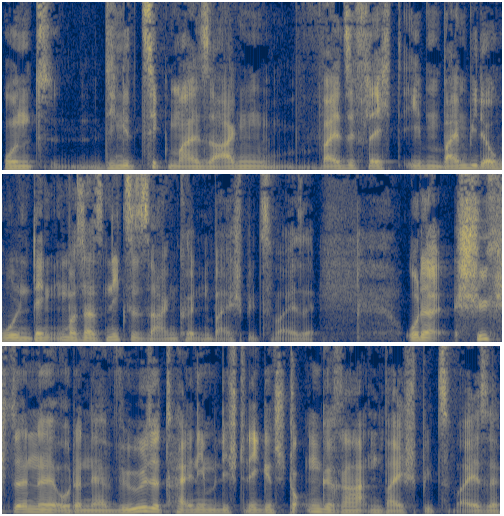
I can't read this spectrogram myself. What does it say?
und Dinge zigmal sagen, weil sie vielleicht eben beim Wiederholen denken, was sie als nächstes sagen könnten beispielsweise. Oder schüchterne oder nervöse Teilnehmer, die ständig ins Stocken geraten beispielsweise.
